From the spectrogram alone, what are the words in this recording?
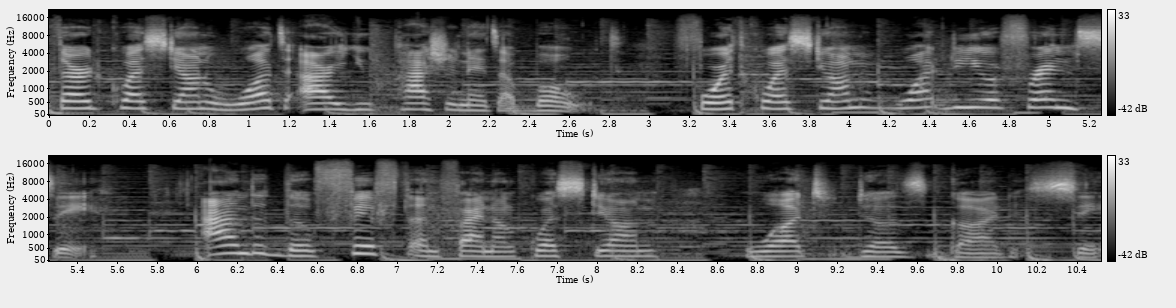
Third question What are you passionate about? Fourth question What do your friends say? And the fifth and final question What does God say?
